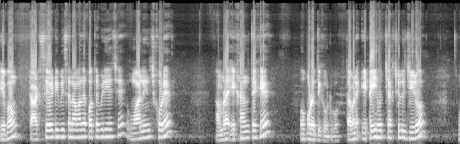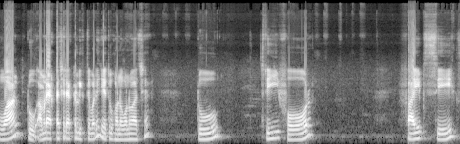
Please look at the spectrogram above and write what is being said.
এবং টার্সিয়ারি ডিভিশন আমাদের কত বেরিয়েছে? ওয়ান ইঞ্চ করে আমরা এখান থেকে ওপরের দিকে উঠবো। তার মানে এটাই হচ্ছে অ্যাকচুয়ালি জিরো ওয়ান টু আমরা একটা ছেড়ে একটা লিখতে পারি, যেহেতু ঘন ঘন আছে। Two three four five six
